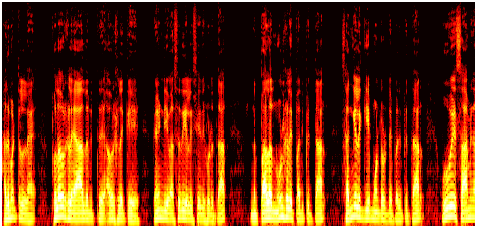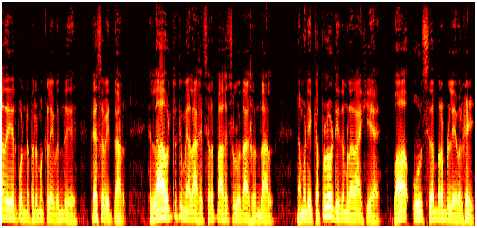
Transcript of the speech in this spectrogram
அது மட்டும் இல்லை புலவர்களை ஆதரித்து அவர்களுக்கு வேண்டிய வசதிகளை செய்து கொடுத்தார். பல நூல்களை பதிப்பித்தார். சங்க இலக்கியம் போன்றவற்றை பதிப்பித்தார். உவே சாமிநாதையர் போன்ற பெருமக்களை வந்து பேச வைத்தார். எல்லாவற்றுக்கும் மேலாக சிறப்பாக சொல்வதாக இருந்தால் நம்முடைய கப்பலோட்டி தமிழராகிய வா. உ. சிதம்பரம் பிள்ளை அவர்கள்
